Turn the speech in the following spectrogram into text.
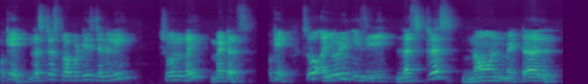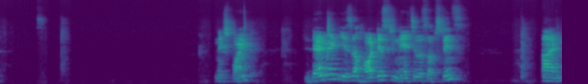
Okay lustrous properties generally shown by metals. Okay, so iodine is a lustrous non-metal. Next point, diamond is the hottest natural substance and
